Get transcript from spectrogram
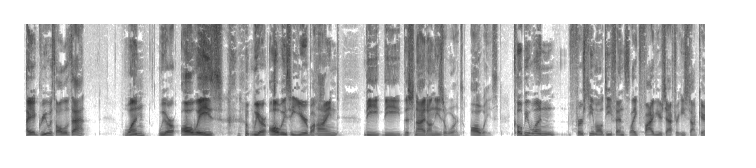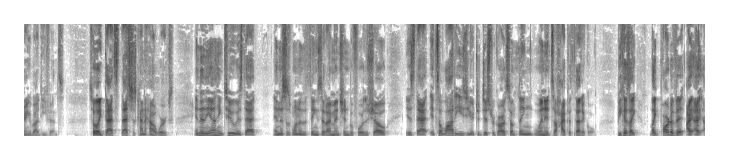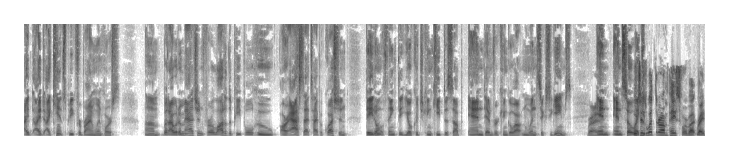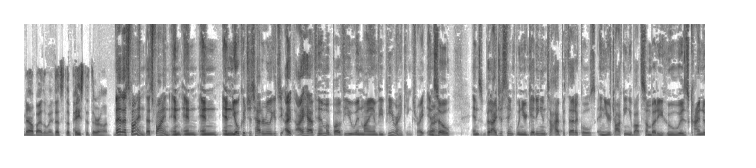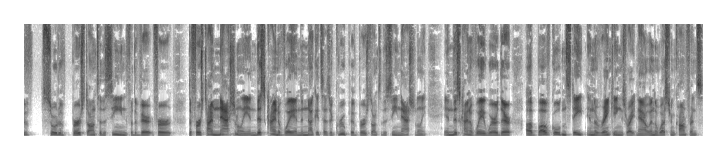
I agree with all of that. One, we are always we are always a year behind the the the Schneid on these awards. Always. Kobe won first team all defense like five years after he stopped caring about defense. So like that's that's just kind of how it works. And then the other thing too is that, and this is one of the things that I mentioned before the show, is that it's a lot easier to disregard something when it's a hypothetical, because like like part of it, I I I I can't speak for Brian Windhorst, um, but I would imagine for a lot of the people who are asked that type of question, they don't think that Jokic can keep this up and Denver can go out and win 60 games. Right. And and so which like, is what they're on pace for right now. By the way, that's the pace that they're on. That, that's fine. That's fine. And and and and Jokic has had a really good season. I I have him above you in my MVP rankings, right? And Right. so and but I just think when you're getting into hypotheticals and you're talking about somebody who is kind of sort of burst onto the scene for the ver- for the first time nationally in this kind of way and the Nuggets as a group have burst onto the scene nationally in this kind of way where they're above Golden State in the rankings right now in the Western Conference.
